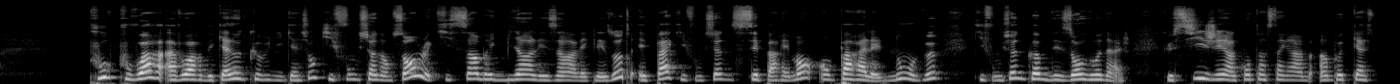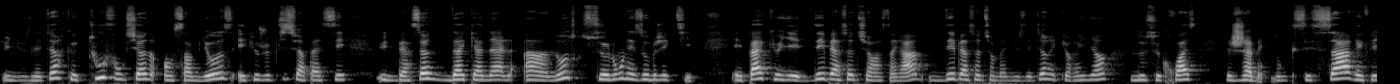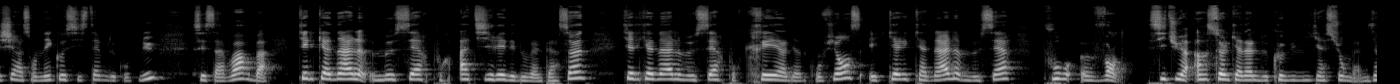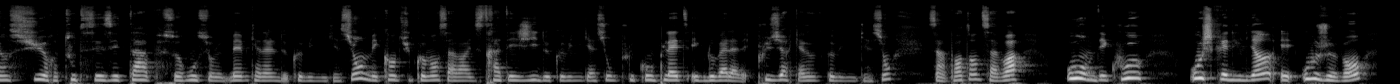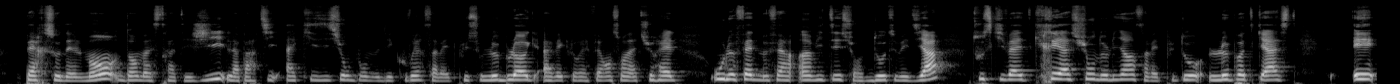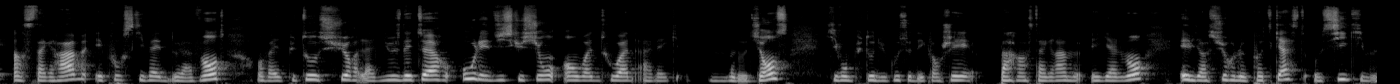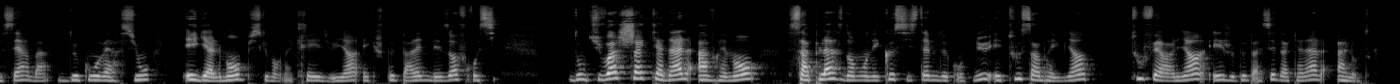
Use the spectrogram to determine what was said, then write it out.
pour pouvoir avoir des canaux de communication qui fonctionnent ensemble, qui s'imbriquent bien les uns avec les autres et pas qui fonctionnent séparément en parallèle. Nous, on veut qu'ils fonctionnent comme des engrenages. Que si j'ai un compte Instagram, un podcast, une newsletter, que tout fonctionne en symbiose et que je puisse faire passer une personne d'un canal à un autre selon les objectifs. Et pas qu'il y ait des personnes sur Instagram, des personnes sur ma newsletter et que rien ne se croise jamais. Donc c'est ça, réfléchir à son écosystème de contenu, c'est savoir bah, quel canal me sert pour attirer des nouvelles personnes, quel canal me sert pour créer un lien de confiance et quel canal me sert pour euh, vendre. Si tu as un seul canal de communication, bah bien sûr, toutes ces étapes seront sur le même canal de communication, mais quand tu commences à avoir une stratégie de communication plus complète et globale avec plusieurs canaux de communication, c'est important de savoir où on me découvre, où je crée du lien et où je vends. Personnellement, dans ma stratégie, la partie acquisition pour me découvrir, ça va être plus le blog avec le référencement naturel ou le fait de me faire inviter sur d'autres médias. Tout ce qui va être création de liens, ça va être plutôt le podcast et Instagram. Et pour ce qui va être de la vente, on va être plutôt sur la newsletter ou les discussions en one-to-one avec mon audience qui vont plutôt du coup se déclencher par Instagram également, et bien sûr le podcast aussi qui me sert bah, de conversion également, puisque bah, on a créé du lien et que je peux te parler de mes offres aussi. Donc tu vois, chaque canal a vraiment sa place dans mon écosystème de contenu et tout s'imbrique bien, tout fait un lien et je peux passer d'un canal à l'autre.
